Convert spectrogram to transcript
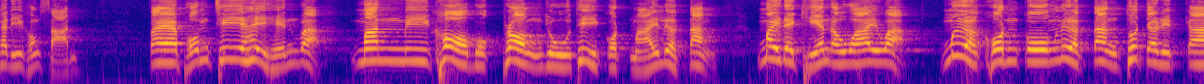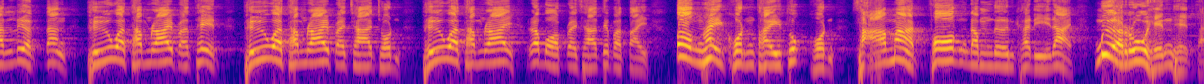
คดีของศาลแต่ผมชี้ให้เห็นว่ามันมีข้อบกพร่องอยู่ที่กฎหมายเลือกตั้ง ไม่ได้เขียนเอาไว้ว่า เมื่อคนโกงเลือกตั้ง ทุจริตการเลือกตั้ง ถือว่าทำร้ายประเทศ ถือว่าทำร้ายประชาชน ถือว่าทำร้ายระบอบประชาธิปไตย ต้องให้คนไทยทุกคนสามารถฟ้องดำเนินคดีได้ เมื่อรู้เห็นเหตุใด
